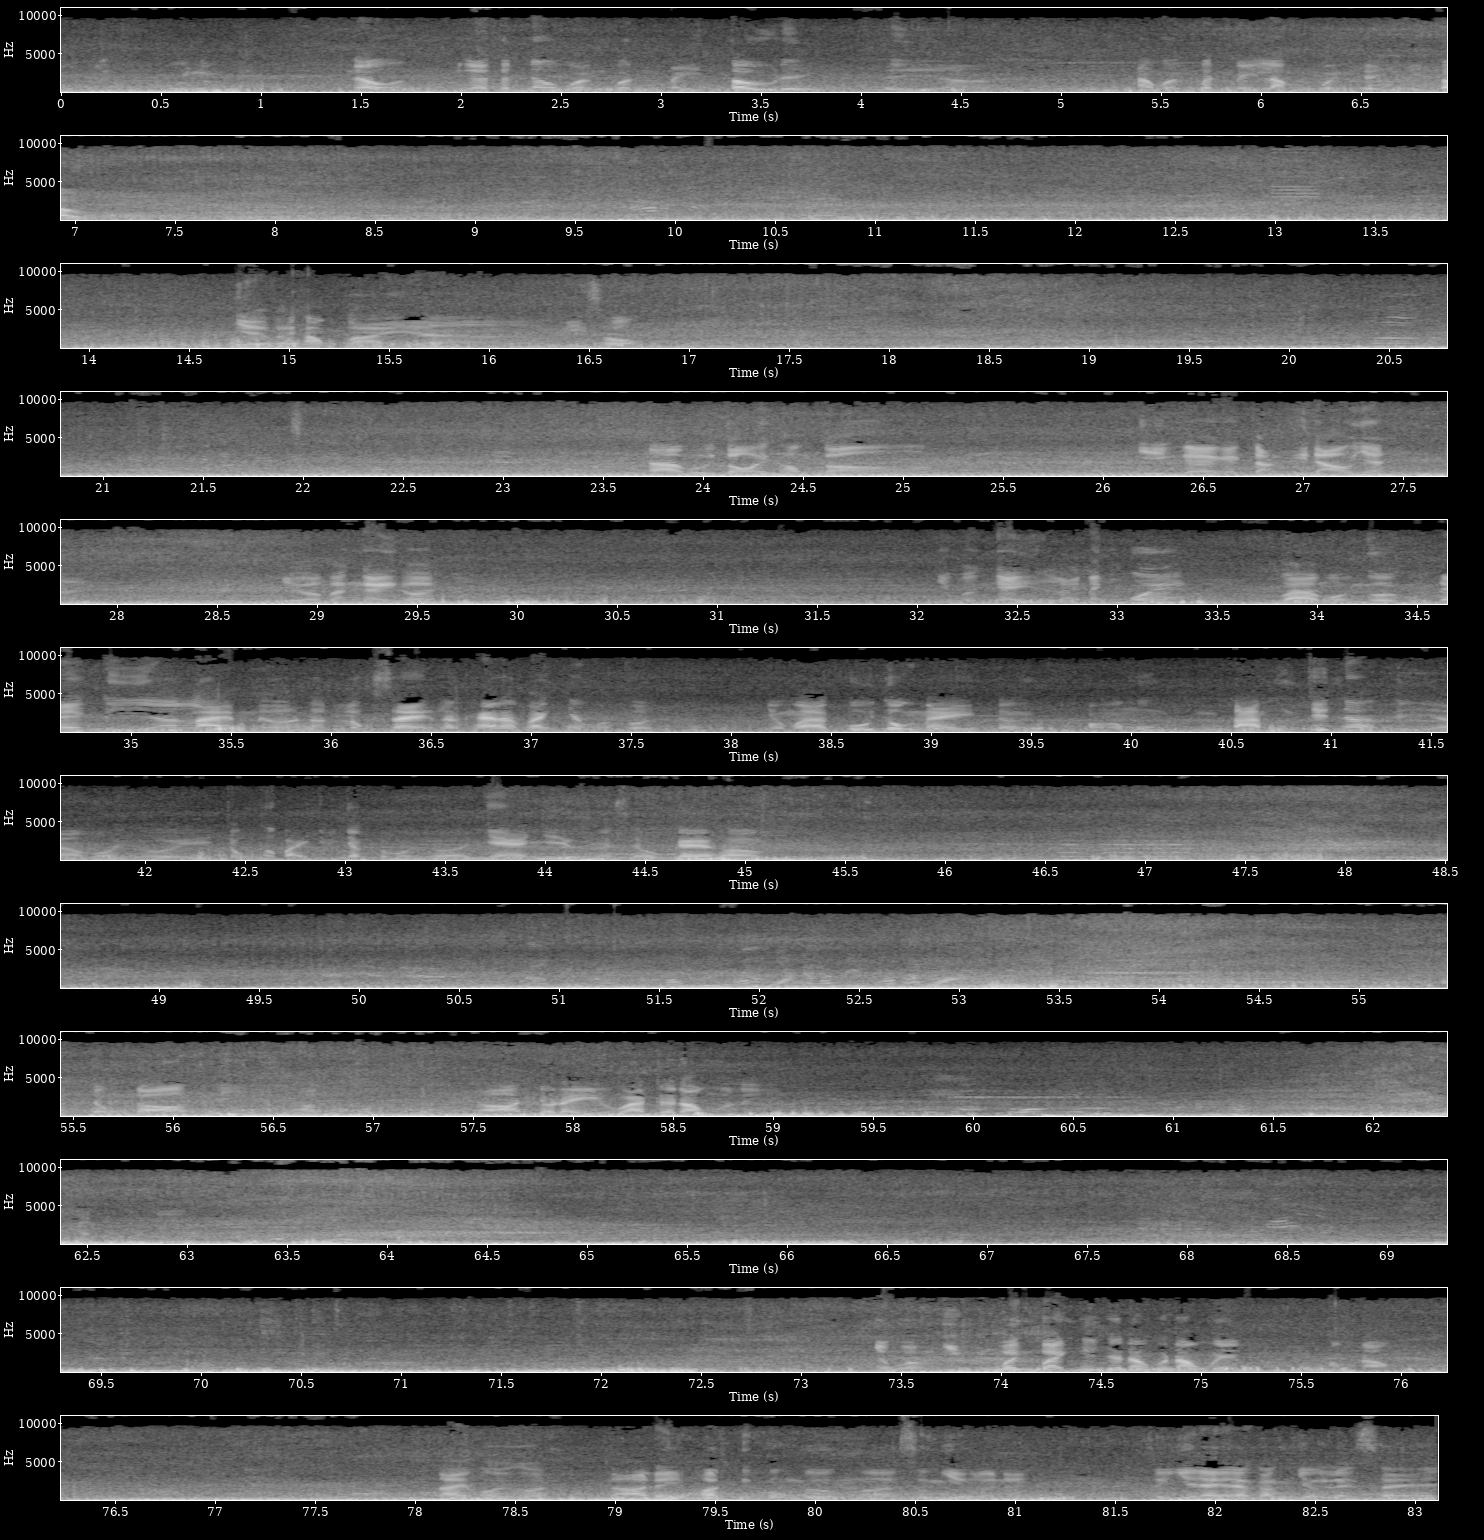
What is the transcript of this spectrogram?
Nếu giờ tính nếu quảng bình 74 đi thì à, à quảng bình 75 quảng trị 74 về phải học lại à, biển số. À, buổi tối không có diễn ra các trận thi đấu nha. Chỉ có ban ngày thôi. Nhưng ban ngày thì lại nắng quá và mọi người cũng đang đi à, làm nữa nên lúc sáng là khá là vắng nha mọi người. Nhưng mà cuối tuần này tới khoảng mùng 8 mùng 9 á, thì à, mọi người trúng thứ bảy chủ nhật thì mọi người ở nhà nhiều nó sẽ ok hơn có gì hết dặn có gì hết dặn trong đó thì thật đó chỗ đây quá trời đông rồi nè. Nhưng mà nhìn quán bánh ở chợ đông có đông em. Không đông. Đấy mọi người, đã đi hết cái con đường ờ, Xuân Diệu rồi này xuống dưới đây là gần như là sẽ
